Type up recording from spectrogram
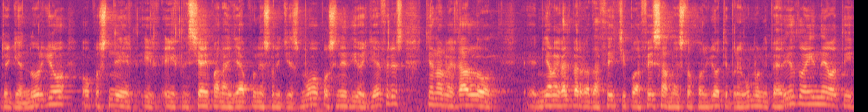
το καινούριο, όπως είναι η Εκκλησία η Παναγιά που είναι στον οικισμό, όπως είναι οι δύο γέφυρες και ένα μεγάλο, ε, μια μεγάλη παρακαταθήκη που αφήσαμε στο χωριό την προηγούμενη περίοδο είναι ότι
